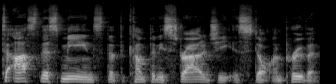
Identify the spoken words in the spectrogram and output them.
To us, this means that the company's strategy is still unproven.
